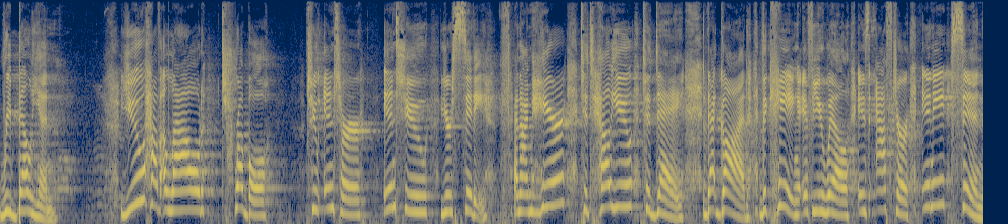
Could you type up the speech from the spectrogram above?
rebellion you have allowed trouble to enter into your city. And I'm here to tell you today that God, the King, if you will, is after any sin,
